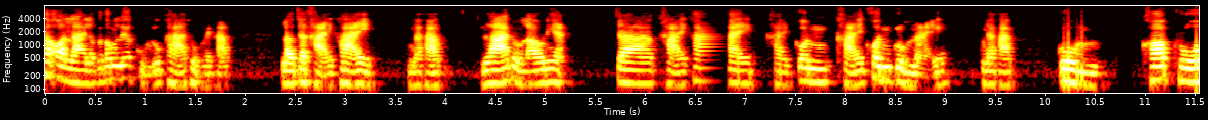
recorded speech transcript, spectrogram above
ถ้าออนไลน์เราก็ต้องเลือกกลุ่มลูกค้าถูกไหมครับ เราจะขายใครนะครับ ร้านของเราเนี่ย จะขายใครขายคนขายคนกลุ่มไหนนะครับ กลุ่มครอบครัว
